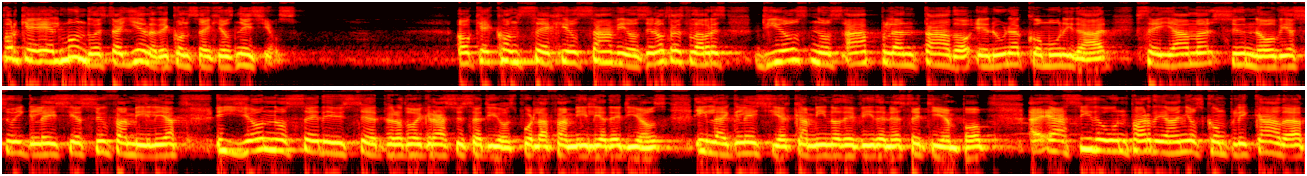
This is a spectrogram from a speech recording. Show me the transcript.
porque el mundo está lleno de consejos necios. ¿O qué consejos sabios? En otras palabras, Dios nos ha plantado en una comunidad, se llama su novia, su iglesia, su familia. Y yo no sé de usted, pero doy gracias a Dios por la familia de Dios y la iglesia Camino de Vida en este tiempo. Ha sido un par de años complicada,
